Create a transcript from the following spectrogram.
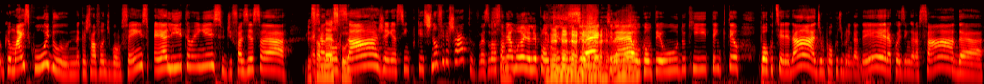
O que eu mais cuido, que a gente tava falando de bom senso, é ali também isso, de fazer essa, Essa, essa mescla. dosagem, assim, porque senão fica chato. Vai sobrar só minha mãe ali aplaudindo no direct, né? Aham. O conteúdo que tem que ter um pouco de seriedade, um pouco de brincadeira, coisa engraçada,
